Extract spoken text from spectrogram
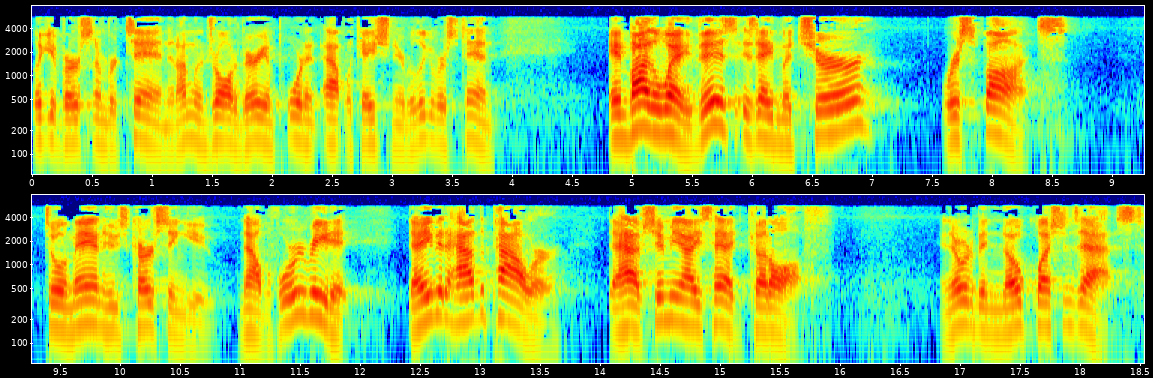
Look at verse number 10, and I'm going to draw out a very important application here, but look at verse 10. And by the way, this is a mature response to a man who's cursing you. Now, before we read it, David had the power to have Shimei's head cut off. And there would have been no questions asked.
